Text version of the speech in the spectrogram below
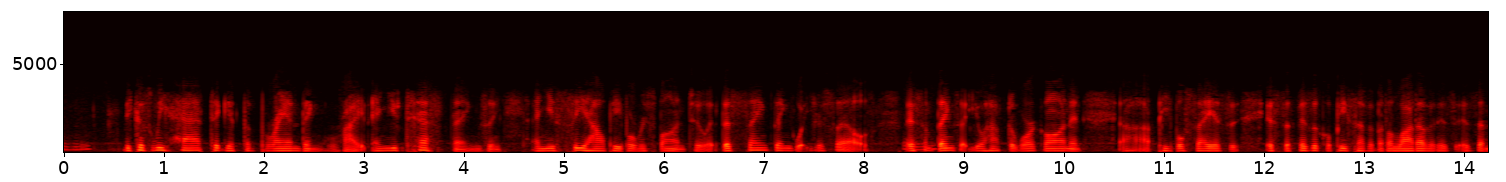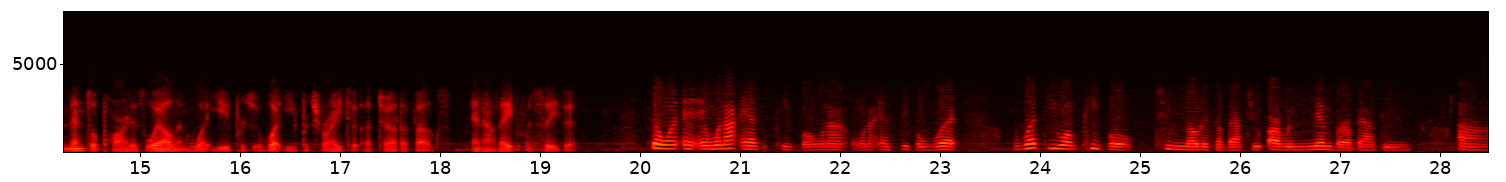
hmm because we had to get the branding right and you test things and and you see how people respond to it the same thing with yourselves there's some Mhm. things that you'll have to work on and uh people say it's it's the physical piece of it but a lot of it is is the mental part as well and Mhm. what you what you portray to uh, to other folks and how they perceive it So when and, and when I ask people, when I when I ask people what what do you want people to notice about you or remember about you, uh,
